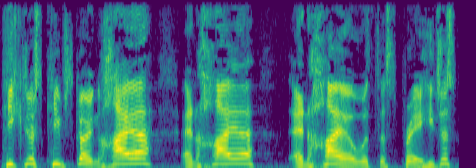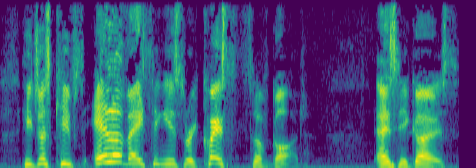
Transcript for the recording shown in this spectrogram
He just keeps going higher and higher and higher with this prayer. He just, he just keeps elevating his requests of God as he goes.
